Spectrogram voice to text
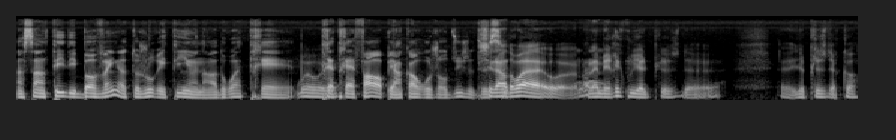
en santé des bovins, a toujours été un endroit très, Oui, oui. très, très fort. Puis encore aujourd'hui, je C'est l'endroit euh, en Amérique où il y a le plus de, le plus de cas,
